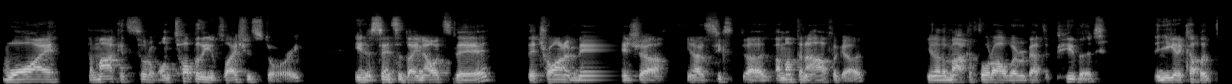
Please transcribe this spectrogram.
why the market's sort of on top of the inflation story, in a sense that they know it's there. They're trying to measure, you know, six uh, a month and a half ago, you know, the market thought, oh, we're about to pivot, and you get a couple of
